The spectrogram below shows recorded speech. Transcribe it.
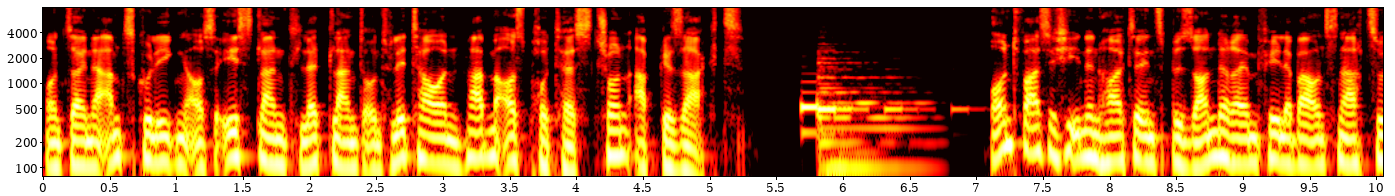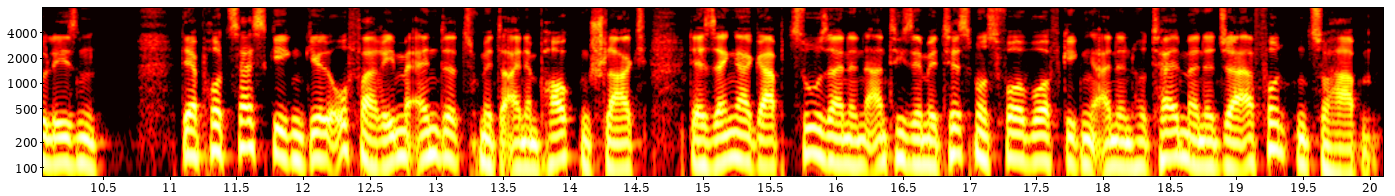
und seine Amtskollegen aus Estland, Lettland und Litauen haben aus Protest schon abgesagt. Und was ich Ihnen heute insbesondere empfehle, bei uns nachzulesen, Der Prozess gegen Gil Ofarim endet mit einem Paukenschlag. Der Sänger gab zu, seinen Antisemitismusvorwurf gegen einen Hotelmanager erfunden zu haben.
